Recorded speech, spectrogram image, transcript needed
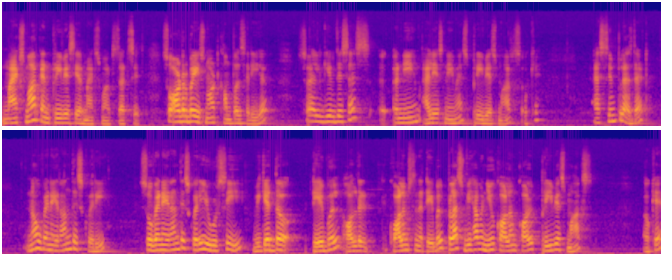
max mark and previous year max marks. That's it. So order by is not compulsory here. So I'll give this as a name, alias name as previous marks, okay? As simple as that. Now when I run this query, so when I run this query, you will see we get the table, all the columns in the table, plus we have a new column called previous marks. Okay.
